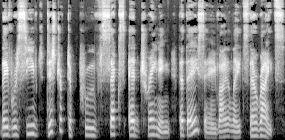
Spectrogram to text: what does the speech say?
They've received district approved sex ed training that they say violates their rights.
